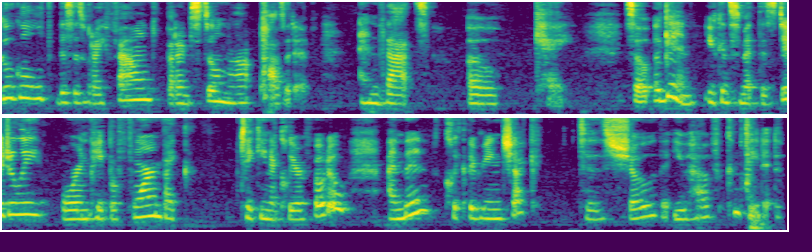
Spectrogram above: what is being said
Googled, this is what I found, but I'm still not positive. And that's okay. So, again, you can submit this digitally or in paper form by taking a clear photo and then click the green check to show that you have completed.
